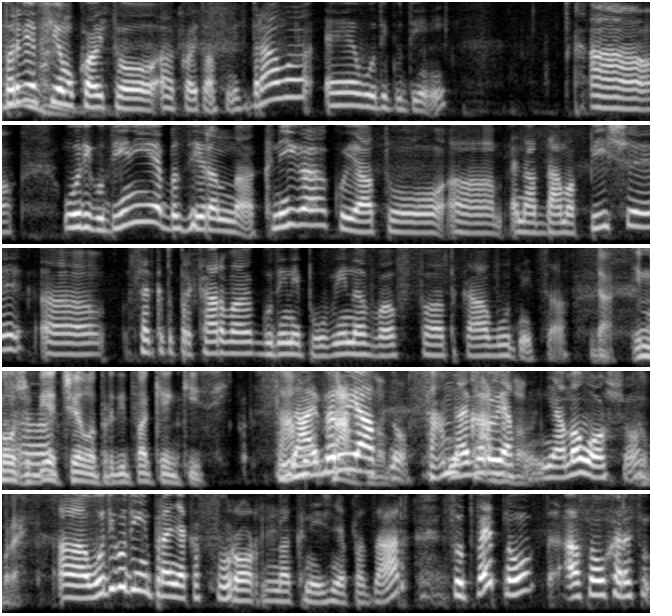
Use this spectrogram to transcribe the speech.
първият филм, който, а, който аз съм избрала е Луди Години. А, Луди Години е базиран на книга, която а, една дама пише, а, след като прекарва година и половина в а, така лудница. Да. И може би е чела преди това Кен Киси. Само най-вероятно. Казвам. Само най-вероятно. казвам. Няма лошо. Добре. А, Луди Години прави някакъв фурор на книжния пазар. Съответно, аз много харесвам,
